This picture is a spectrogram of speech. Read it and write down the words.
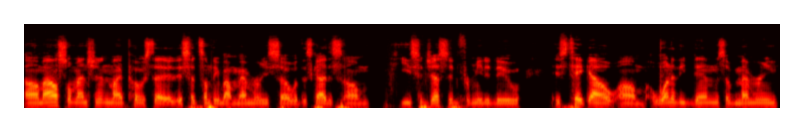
um, I also mentioned in my post that it said something about memory. So what this guy, this, um, he suggested for me to do is take out, um, one of the DIMMs of memory.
